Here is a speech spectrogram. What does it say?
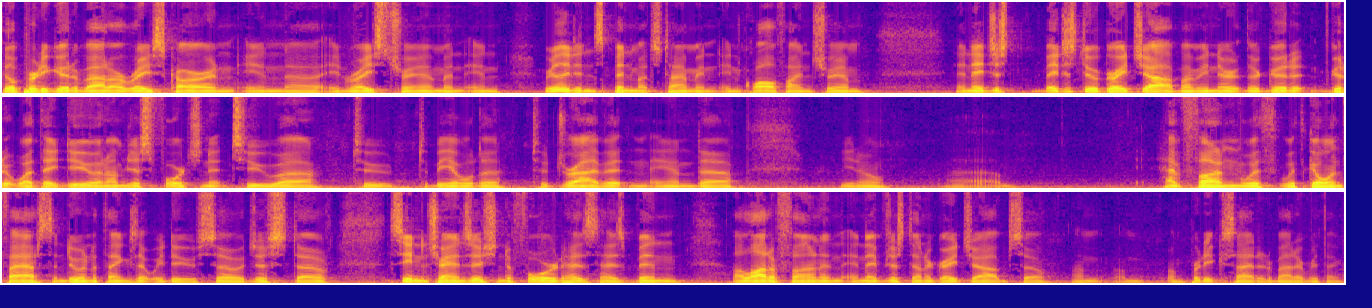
feel pretty good about our race car and in uh, in race trim, and, and really didn't spend much time in, in qualifying trim. And they just they just do a great job. I mean, they're they're good at good at what they do, and I'm just fortunate to uh, to to be able to, to drive it and and uh, you know um, have fun with, with going fast and doing the things that we do. So just uh, seeing the transition to Ford has, has been a lot of fun, and, and they've just done a great job. So I'm, I'm, I'm pretty excited about everything.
